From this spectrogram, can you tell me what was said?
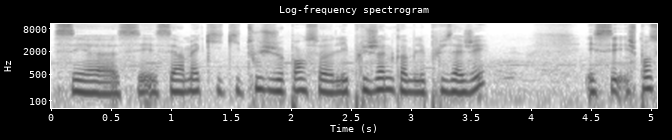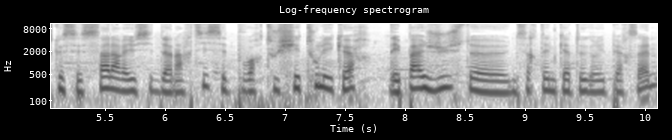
c'est euh, c'est c'est un mec qui, touche, je pense, euh, les plus jeunes comme les plus âgés. Et c'est, je pense que c'est ça la réussite d'un artiste, c'est de pouvoir toucher tous les cœurs et pas juste une certaine catégorie de personnes.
